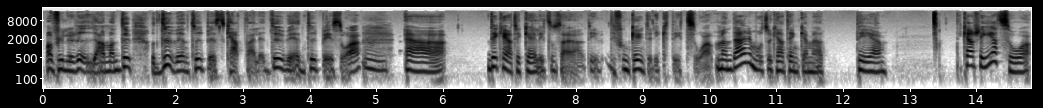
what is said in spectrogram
man fyller i. Ja, man, du, och du är en typisk kappa, eller du är en typisk så. Mm. Uh, det kan jag tycka är liksom så här, det, det, funkar ju inte riktigt så. Men däremot så kan jag tänka mig att det, det kanske är så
